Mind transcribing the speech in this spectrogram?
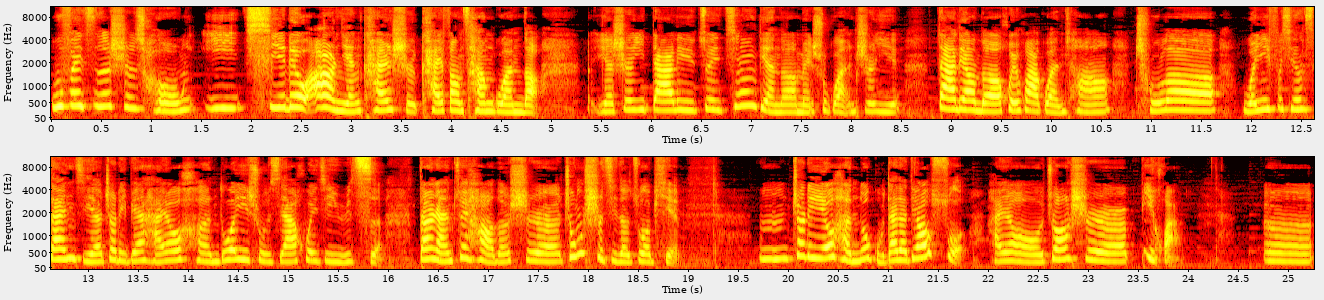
乌菲兹是从一七六二年开始开放参观的。也是意大利最经典的美术馆之一，大量的绘画馆藏。除了文艺复兴三杰，这里边还有很多艺术家汇集于此。当然，最好的是中世纪的作品。嗯，这里有很多古代的雕塑，还有装饰壁画。嗯，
